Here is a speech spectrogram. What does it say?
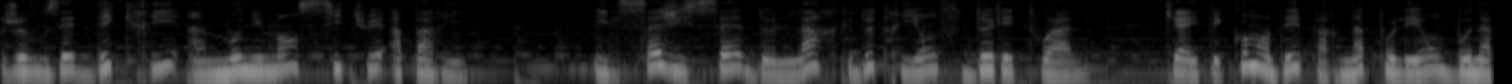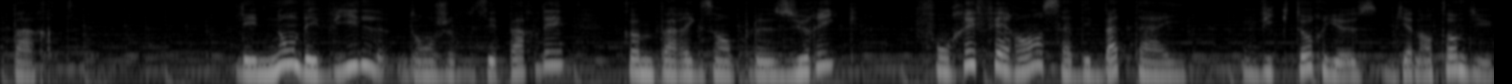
je vous ai décrit un monument situé à Paris. Il s'agissait de l'Arc de Triomphe de l'Étoile, qui a été commandé par Napoléon Bonaparte. Les noms des villes dont je vous ai parlé, comme par exemple Zurich, font référence à des batailles, victorieuses bien entendu.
